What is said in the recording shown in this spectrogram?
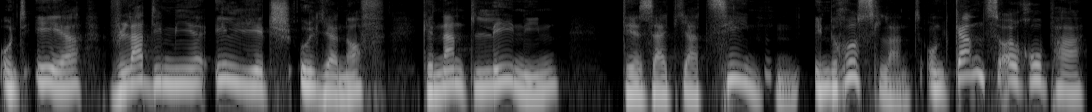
und er, Wladimir Iljitsch Uljanow, genannt Lenin, der seit Jahrzehnten in Russland und ganz Europa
